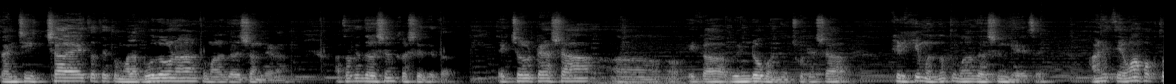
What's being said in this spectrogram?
त्यांची इच्छा आहे तर ते तुम्हाला बोलवणार तुम्हाला दर्शन देणार. आता ते दर्शन कसे देतात? एक छोट्याशा एका विंडोमधनं छोट्याशा खिडकीमधनं तुम्हाला दर्शन घ्यायचं आहे आणि तेव्हा फक्त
